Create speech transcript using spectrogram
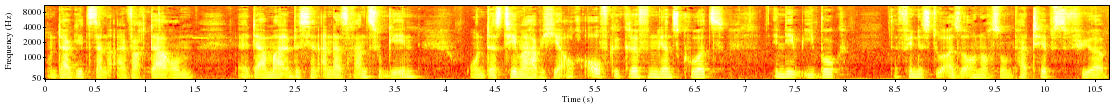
Und da geht es dann einfach darum, äh, da mal ein bisschen anders ranzugehen und das Thema habe ich hier auch aufgegriffen, ganz kurz in dem E-Book. Da findest du also auch noch so ein paar Tipps für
